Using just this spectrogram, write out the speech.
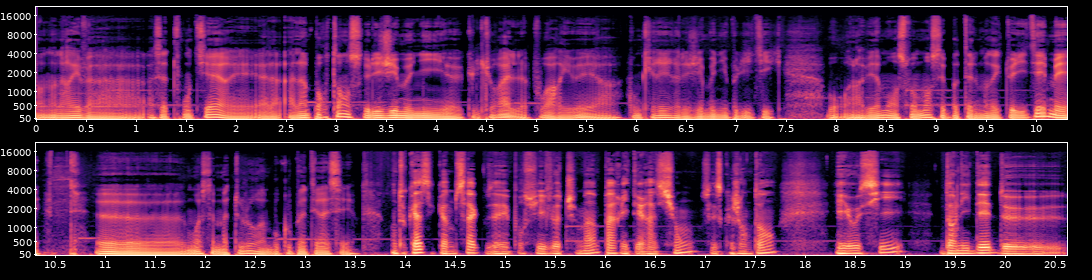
On en arrive à, à cette frontière et à l'importance de l'hégémonie euh, culturelle pour arriver à conquérir l'hégémonie politique. Bon, alors évidemment, en ce moment, c'est pas tellement d'actualité, mais euh, moi, ça m'a toujours beaucoup intéressé. En tout cas, c'est comme ça que vous avez poursuivi votre chemin par itération, c'est ce que j'entends, et aussi dans l'idée de,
